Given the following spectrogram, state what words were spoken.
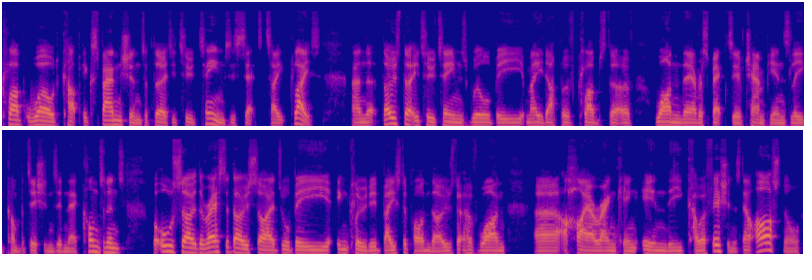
Club World Cup expansion to 32 teams is set to take place. And that those 32 teams will be made up of clubs that have won their respective Champions League competitions in their continents, but also the rest of those sides will be included based upon those that have won uh, a higher ranking in the coefficients. Now, Arsenal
